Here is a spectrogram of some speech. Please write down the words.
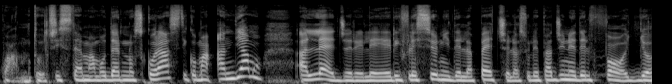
quanto il sistema moderno scolastico, ma andiamo a leggere le riflessioni della Peccela sulle pagine del foglio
